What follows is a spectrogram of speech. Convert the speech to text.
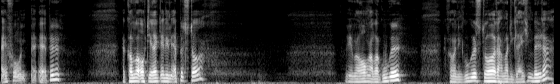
iPhone, äh, Apple. Da kommen wir auch direkt in den Apple Store. Wir brauchen aber Google. Kommen wir in den Google Store, da haben wir die gleichen Bilder.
